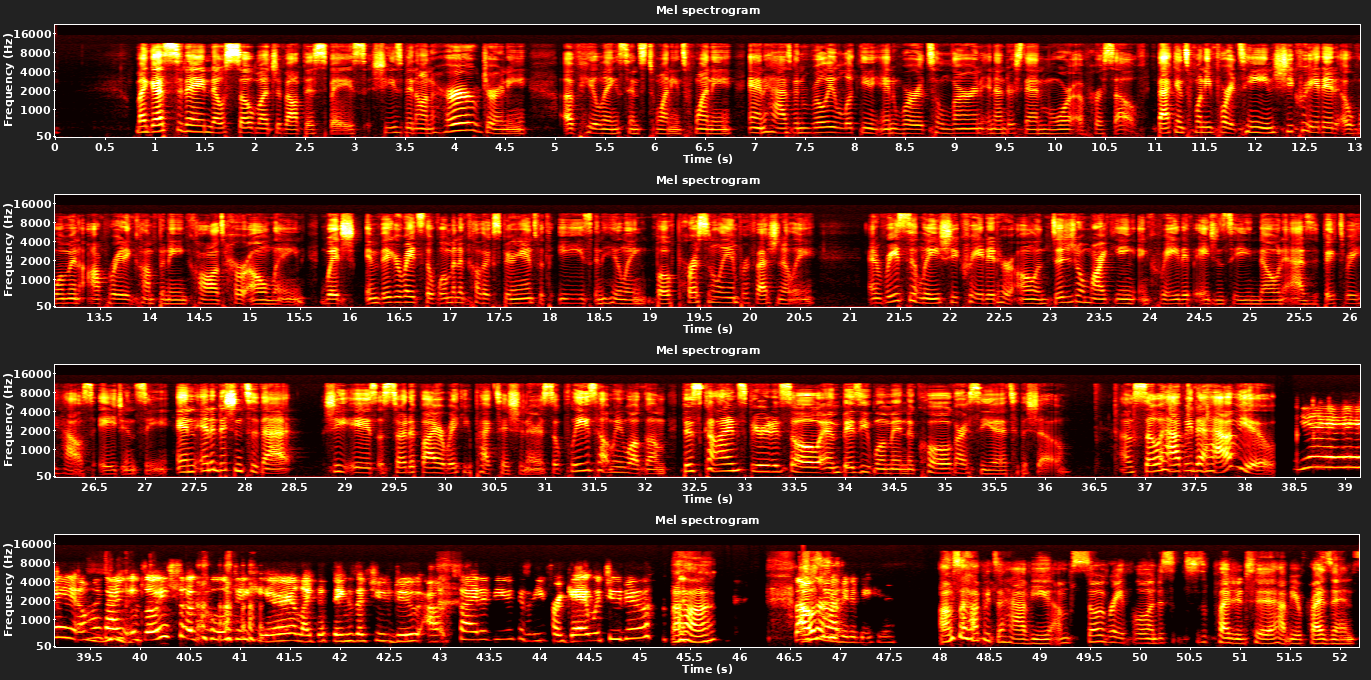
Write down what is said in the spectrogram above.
My guest today knows so much about this space. She's been on her journey of healing since 2020 and has been really looking inward to learn and understand more of herself. Back in 2014, she created a woman operated company called Her Own Lane, which invigorates the woman of color experience with ease and healing, both personally and professionally. And recently, she created her own digital marketing and creative agency known as Victory House Agency. And in addition to that, she is a certified Reiki practitioner. So please help me welcome this kind spirited soul and busy woman, Nicole Garcia, to the show. I'm so happy to have you. Yay! Oh my gosh, it's always so cool to hear like the things that you do outside of you because you forget what you do. Uh huh. so I'm so happy to be here. I'm so happy to have you. I'm so grateful and just it's a pleasure to have your presence.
